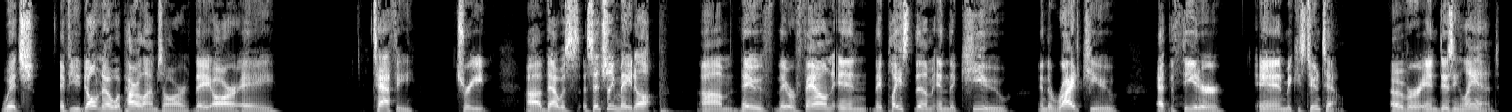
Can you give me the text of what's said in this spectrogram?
Which, if you don't know what Power Limes are, they are a taffy treat uh, that was essentially made up. Um, they they were found in they placed them in the queue in the ride queue at the theater in Mickey's Toontown over in Disneyland,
